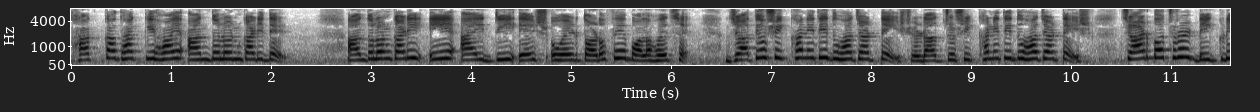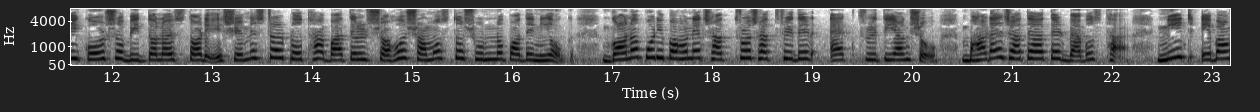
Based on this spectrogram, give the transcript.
ধাক্কাধাক্কি হয় আন্দোলনকারীদের। আন্দোলনকারী এআইডিএসও এর তরফে বলা হয়েছে, জাতীয় শিক্ষানীতি দু হাজার তেইশ, রাজ্য শিক্ষানীতি দু চার বছরের ডিগ্রি কোর্স ও বিদ্যালয় স্তরে সেমিস্টার প্রথা বাতিল সহ সমস্ত শূন্য পদে নিয়োগ, গণপরিবহনে ছাত্রছাত্রীদের এক তৃতীয়াংশ, ভাড়ায় যাতায়াতের ব্যবস্থা, নিট এবং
